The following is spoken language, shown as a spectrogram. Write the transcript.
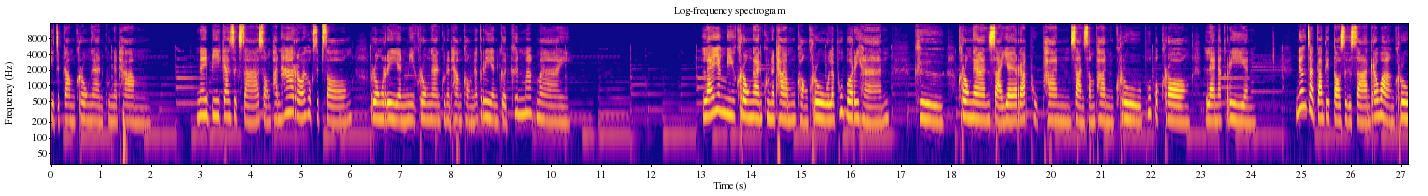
กิจกรรมโครงงานคุณธรรม ในปีการศึกษา 2562 โรงเรียนมีโครงงานคุณธรรมของนักเรียนเกิดขึ้นมากมาย และยังมีโครงงานคุณธรรมของครูและผู้บริหาร คือ โครงงานสายใยรักผูกพัน สารสัมพันธ์ ครู ผู้ปกครอง และนักเรียน เนื่องจากการติดต่อสื่อสารระหว่างครู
